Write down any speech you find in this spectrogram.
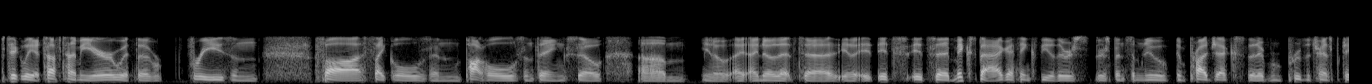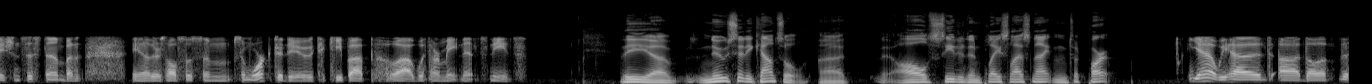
particularly a tough time of year with the freeze and thaw cycles and potholes and things. So, um, you know, I, I know that uh, you know it, it's it's a mixed bag. I think you know, there's there's been some new projects that have improved the transportation system, but you know, there's also some some work to do to keep up uh, with our maintenance needs. The uh, new city council uh, all seated in place last night and took part. Yeah, we had uh, the the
